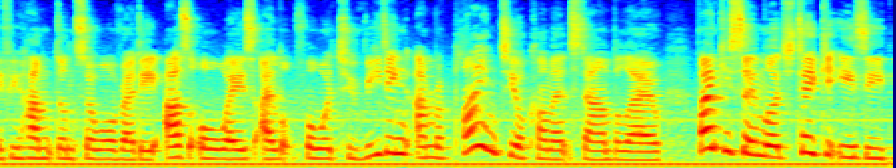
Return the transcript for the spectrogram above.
if you haven't done so already. As always, I look forward to reading and replying to your comments down below. Thank you so much, take it easy,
